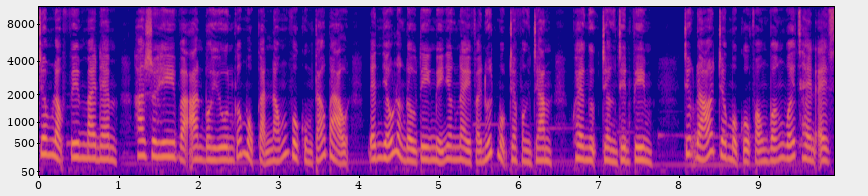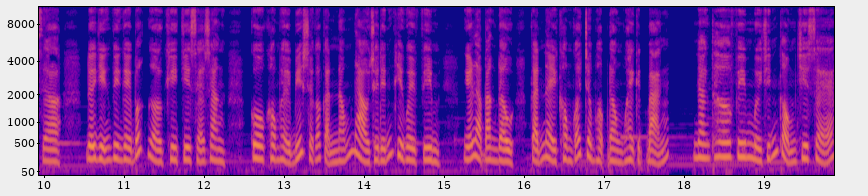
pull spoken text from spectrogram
trong loạt phim My Name, Han So Hee và An Bo Hyun có một cảnh nóng vô cùng táo bạo, đánh dấu lần đầu tiên mỹ nhân này phải nuốt 100%, khoe ngực trần trên phim. Trước đó, trong một cuộc phỏng vấn với Ten Asia, nữ diễn viên gây bất ngờ khi chia sẻ rằng cô không hề biết sẽ có cảnh nóng nào cho đến khi quay phim, nghĩa là ban đầu cảnh này không có trong hợp đồng hay kịch bản. Nàng thơ phim 19 cộng chia sẻ,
